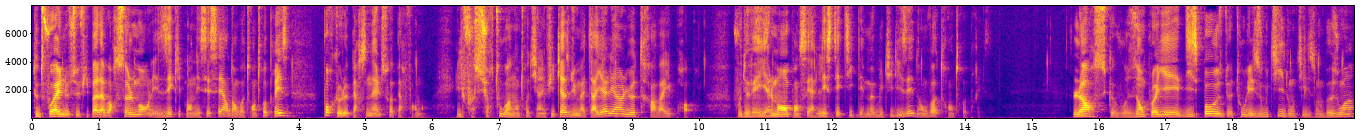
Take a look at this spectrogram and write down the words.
Toutefois, il ne suffit pas d'avoir seulement les équipements nécessaires dans votre entreprise pour que le personnel soit performant. Il faut surtout un entretien efficace du matériel et un lieu de travail propre. Vous devez également penser à l'esthétique des meubles utilisés dans votre entreprise. Lorsque vos employés disposent de tous les outils dont ils ont besoin,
